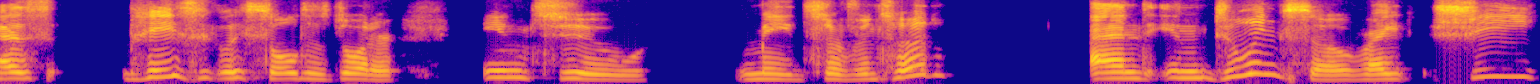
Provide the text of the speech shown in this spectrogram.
has basically sold his daughter into maid servanthood and in doing so, right, she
